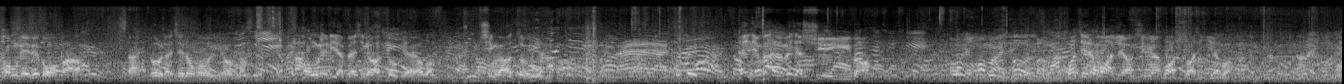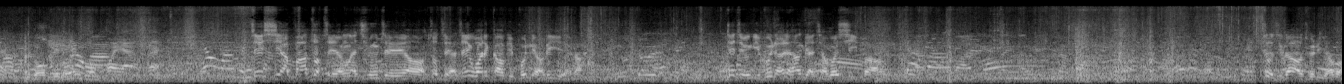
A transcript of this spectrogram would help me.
红梨要五百，来，好来，这拢可以吼。啊，红梨你也不要先给我倒起来好无？先给我倒起来。来来来，哎，牛家人要食鳕鱼无？我这个画掉先啊，画蒜鱼好无？无变。这四十八足侪人来抢这哦，足侪啊！这我咧教日本料理的啦。这一个日本料理行价超过四百。做一个后处理好无？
